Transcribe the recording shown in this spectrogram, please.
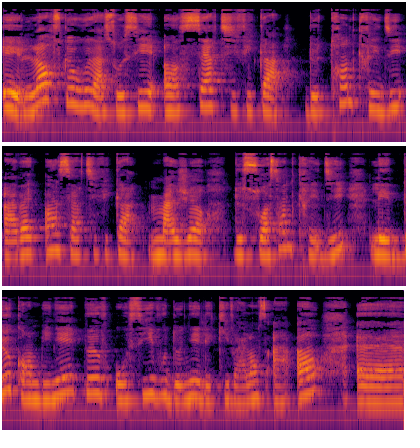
Et lorsque vous associez un certificat de 30 crédits avec un certificat majeur de 60 crédits, les deux combinés peuvent aussi vous donner l'équivalence à un euh,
